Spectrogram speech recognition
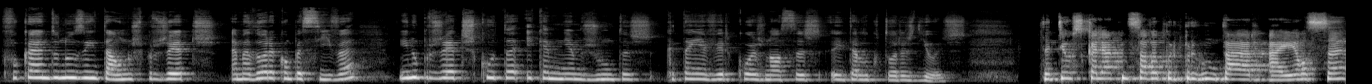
focando-nos então nos projetos Amadora Compassiva e no projeto Escuta e Caminhamos Juntas, que tem a ver com as nossas interlocutoras de hoje. Portanto, eu se calhar começava por perguntar à Elsa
